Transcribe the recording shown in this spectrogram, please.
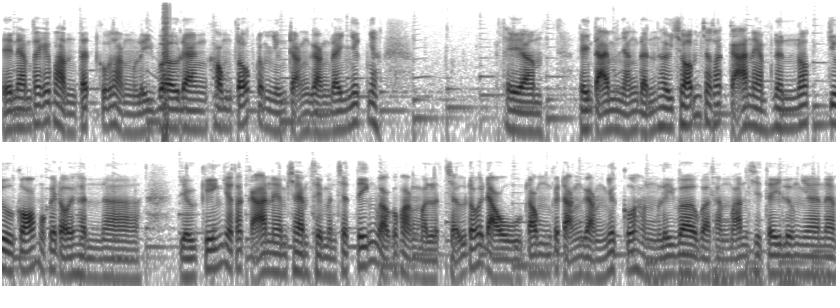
Thì anh em thấy cái thành tích của thằng Liver đang không tốt trong những trận gần đây nhất nha. Thì uh, hiện tại mình nhận định hơi sớm cho tất cả anh em nên nó chưa có một cái đội hình uh, dự kiến cho tất cả anh em xem thì mình sẽ tiến vào cái phần mà lịch sử đối đầu trong cái trận gần nhất của thằng Liver và thằng Man City luôn nha anh em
